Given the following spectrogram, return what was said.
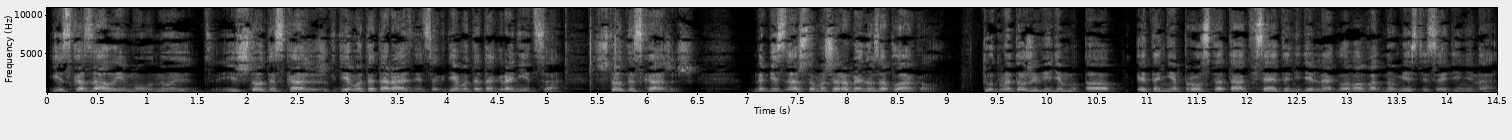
и сказал ему, ну и что ты скажешь, где вот эта разница, где вот эта граница, что ты скажешь? Написано, что Машарабену заплакал. Тут мы тоже видим, э, это не просто так, вся эта недельная глава в одном месте соединена.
